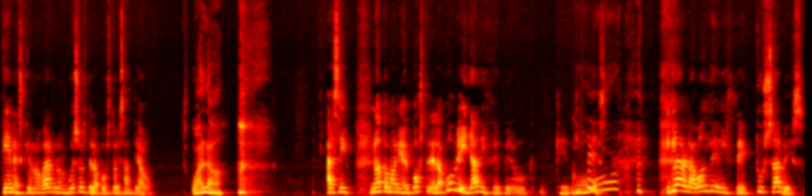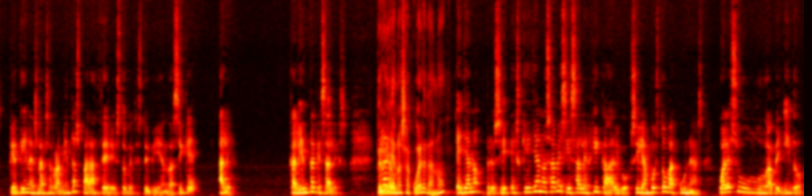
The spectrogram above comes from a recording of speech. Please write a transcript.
tienes que robar los huesos del apóstol Santiago. ¡Wala! Así, no ha tomado ni el postre la pobre y ya dice, pero ¿qué dices? Y claro, la voz le dice, tú sabes que tienes las herramientas para hacer esto que te estoy pidiendo, así que, ale, calienta que sales. Pero ella no se acuerda, ¿no? Ella no, pero sí, es que ella no sabe si es alérgica a algo, si le han puesto vacunas, cuál es su apellido,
